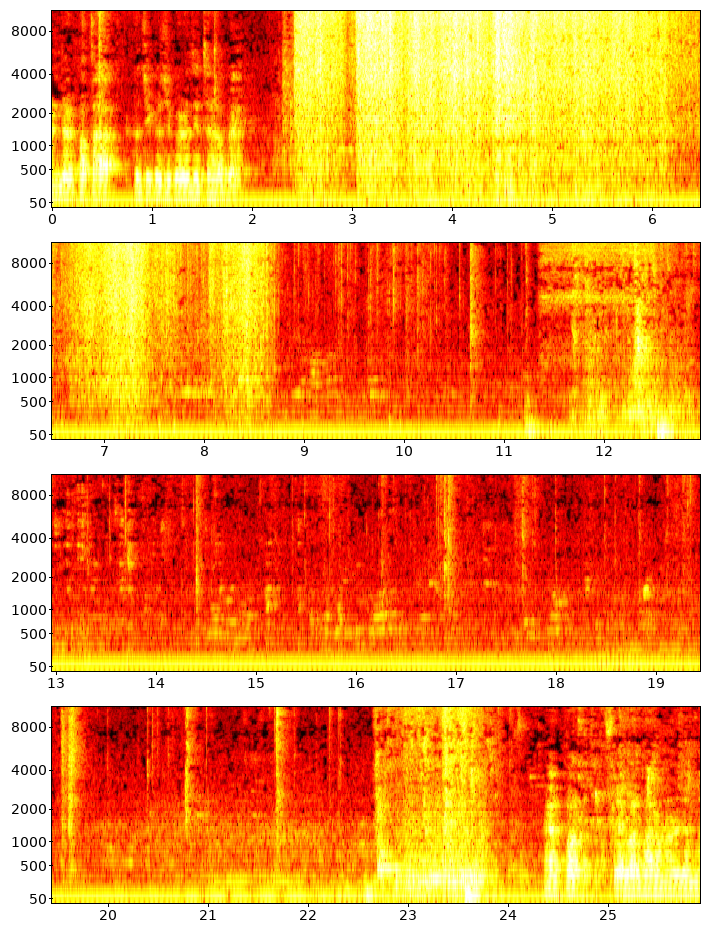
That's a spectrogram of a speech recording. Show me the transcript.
কোরিয়ান্ডার পাতা কুচি কুচি করে দিতে হবে। এরপর ফ্লেভার বাড়ানোর জন্য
